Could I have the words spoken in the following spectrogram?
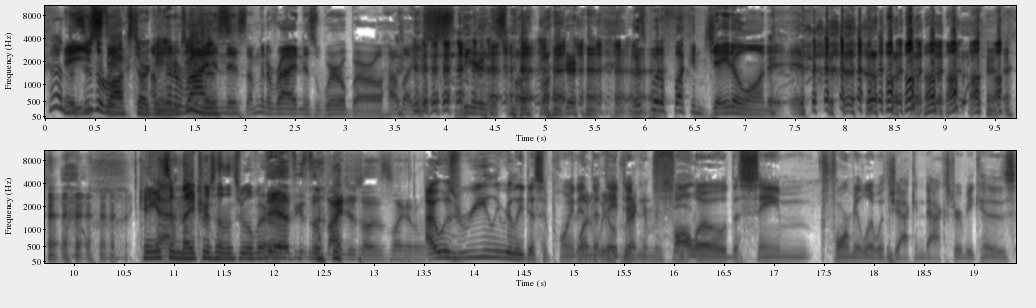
Hey, this you is a stick- Rockstar I'm gonna ride in Jesus. this. I'm gonna ride in this wheelbarrow. How about you steer this motherfucker? Let's put a fucking Jado on it. Can you Yeah. get some nitrous on this wheelbarrow? yeah, let's get some nitrous on this fucking. I was really, really disappointed that they One-wheeled wrecking didn't machine. follow the same formula with Jak and Daxter because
